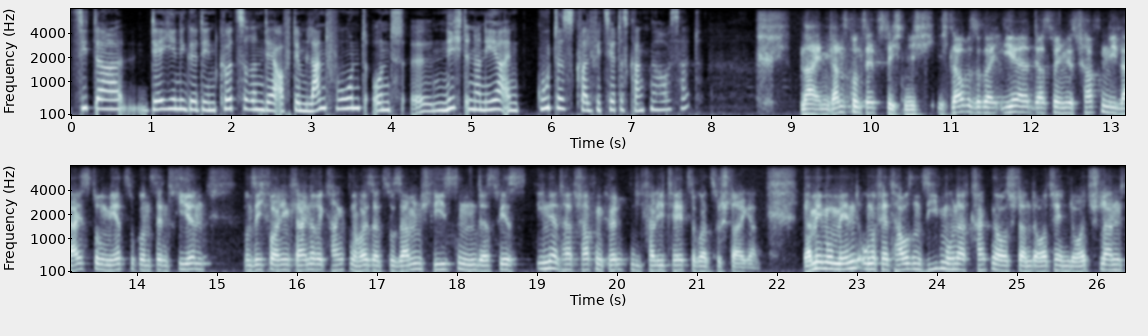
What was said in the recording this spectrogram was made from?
Zieht da derjenige den kürzeren, der auf dem Land wohnt und äh, nicht in der Nähe ein gutes, qualifiziertes Krankenhaus hat? Nein, ganz grundsätzlich nicht. Ich glaube sogar eher, dass wenn wir es schaffen, die Leistung mehr zu konzentrieren und sich vor allem kleinere Krankenhäuser zusammenschließen, dass wir es in der Tat schaffen könnten, die Qualität sogar zu steigern. Wir haben im Moment ungefähr 1700 Krankenhausstandorte in Deutschland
